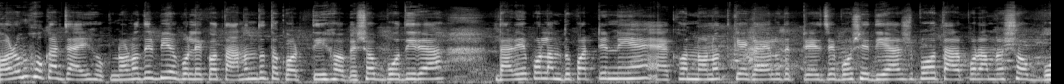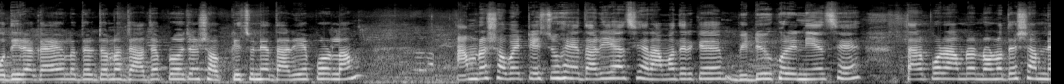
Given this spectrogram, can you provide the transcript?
গরম হোক আর যাই হোক, ননদের বিয়ে বলে কত আনন্দ তো করতেই হবে। সব বদিরা দাঁড়িয়ে পড়লাম দুপাট্টি নিয়ে। এখন ননদকে গায়ে হলুদের ট্রেজে বসে দিয়ে আসব। তারপর আমরা সব বদিরা গায়ে হলুদের জন্য যা যা প্রয়োজন সব কিছু নিয়ে দাঁড়িয়ে পড়লাম। আমরা সবাই টেচু হয়ে দাঁড়িয়ে আছি আর আমাদেরকে ভিডিও করে নিয়েছে। তারপর আমরা ননদের সামনে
